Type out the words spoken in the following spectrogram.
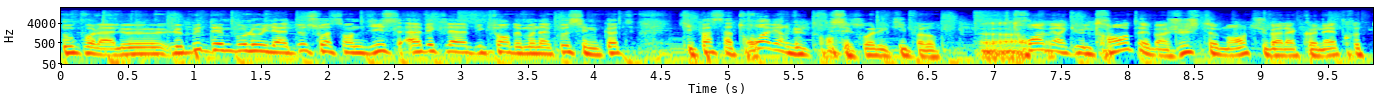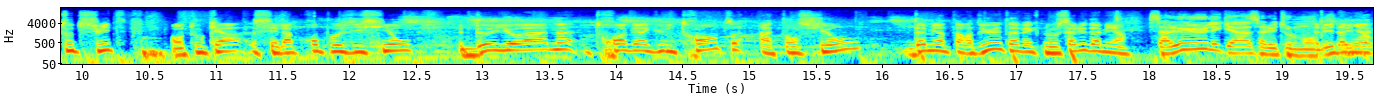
Donc voilà, le, le but d'Embolo il est à 2,70. Avec la victoire de Monaco, c'est une cote qui passe à 3,30. C'est quoi l'équipe alors Euh, 3,30, et ben justement, tu vas la connaître tout de suite. En tout cas, c'est la proposition de Johan. 3,30. Attention, Damien Tardieu est avec nous. Salut Damien. Salut les gars, salut tout le monde. Salut Damien.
